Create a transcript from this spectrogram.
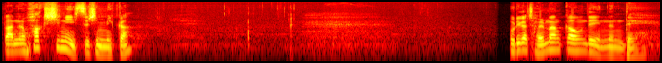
라는 확신이 있으십니까? 우리가 절망 가운데 있는데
